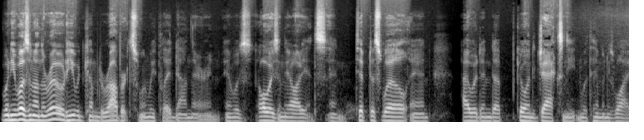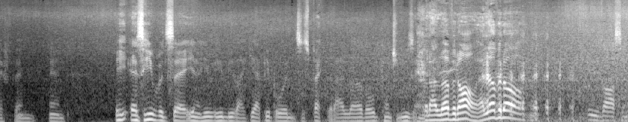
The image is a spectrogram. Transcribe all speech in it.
when he wasn't on the road, he would come to Roberts when we played down there and, and was always in the audience and tipped us well. And I would end up going to Jackson eating with him and his wife. And, and he, as he would say, you know, he, would be like, yeah, people wouldn't suspect that I love old country music, but I love it all. I love it all. he was awesome.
